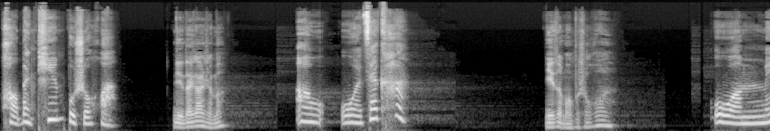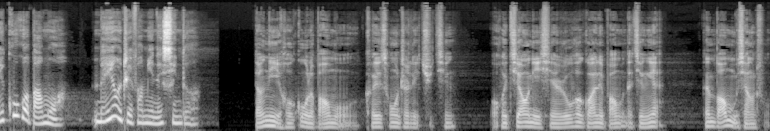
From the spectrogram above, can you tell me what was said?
好半天不说话。你在干什么？啊，我在看。你怎么不说话？我没雇过保姆，没有这方面的心得。等你以后雇了保姆，可以从我这里取经，我会教你一些如何管理保姆的经验。跟保姆相处，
